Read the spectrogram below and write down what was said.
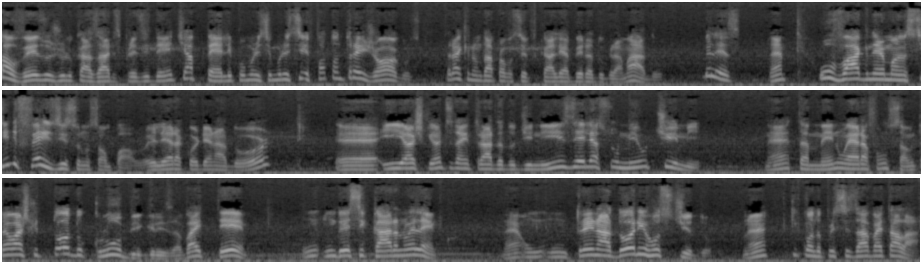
talvez o Júlio Casares, presidente, apele para o Murici. Murici, faltam três jogos. Será que não dá para você ficar ali à beira do gramado? Beleza. Né? O Wagner Mancini fez isso no São Paulo. Ele era coordenador é, e acho que antes da entrada do Diniz ele assumiu o time. Né? Também não era a função. Então eu acho que todo clube, Grisa, vai ter um, um desse cara no elenco. Né? Um, um, treinador enrostido. Né? Que quando precisar vai estar tá lá.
